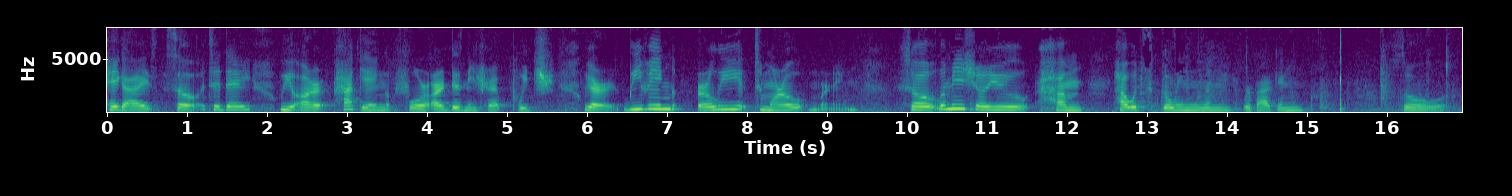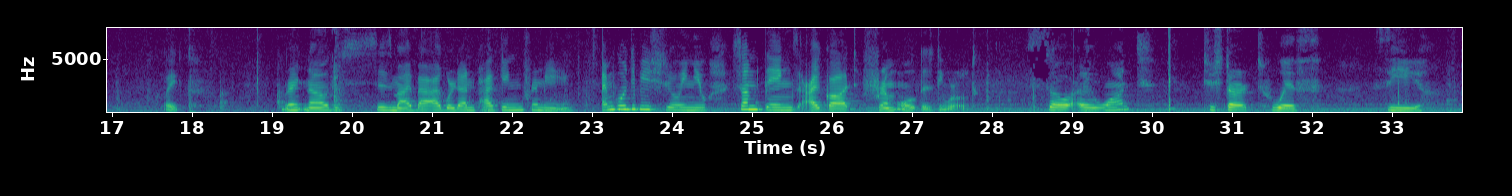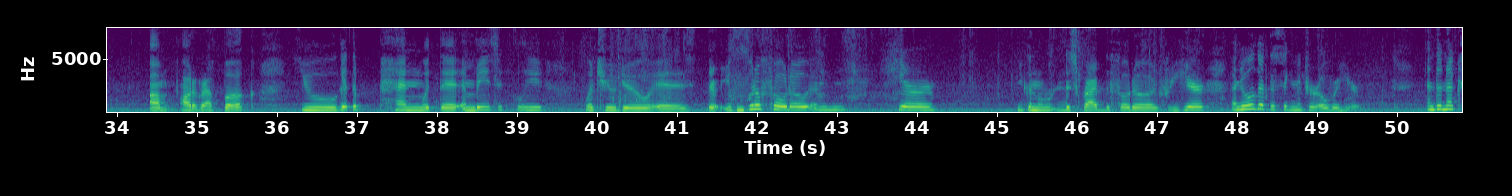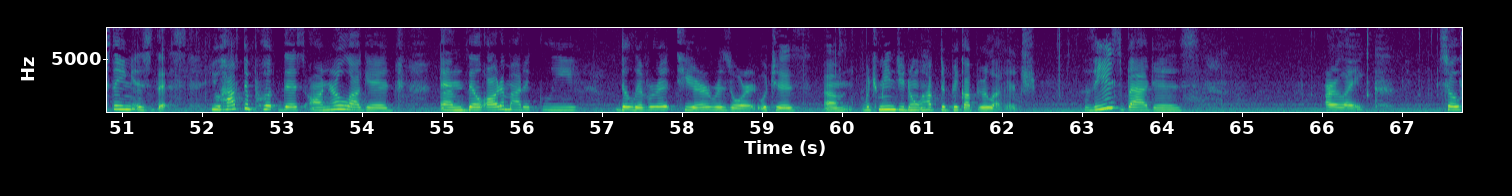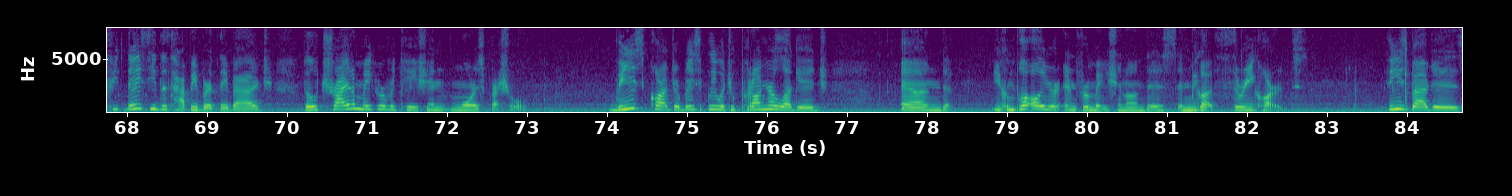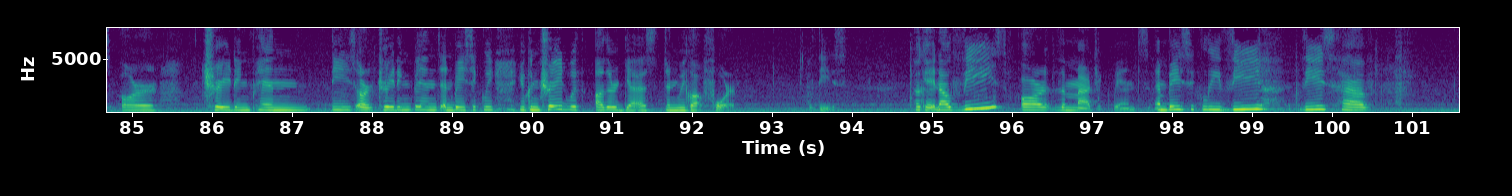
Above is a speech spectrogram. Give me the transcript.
Hey guys, so today we are packing for our Disney trip, which we are leaving early tomorrow morning. So let me show you um, how it's going when we're packing. So, like, right now this is my bag. We're done packing for me. I'm going to be showing you some things I got from Walt Disney World. So I want to start with the um, autograph book. You get the pen with it and basically what you do is there, you can put a photo in here. You can describe the photo over here and you'll get the signature over here. And the next thing is this. You have to put this on your luggage and they'll automatically deliver it to your resort, which is um, which means you don't have to pick up your luggage. These badges are like, so if they see this happy birthday badge, they'll try to make your vacation more special. These cards are basically what you put on your luggage and you can put all your information on this and we got three cards. These badges are trading pin these are trading pins and basically you can trade with other guests and we got four of these. Okay now these are the magic bands and basically the these have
